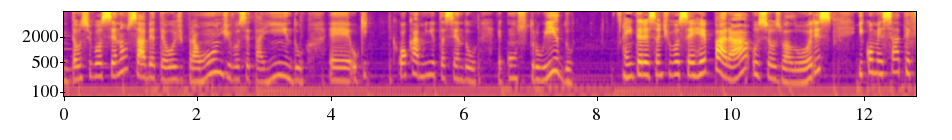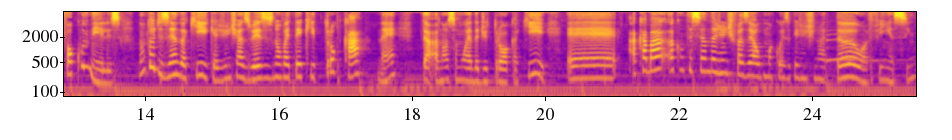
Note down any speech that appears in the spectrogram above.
Então, se você não sabe até hoje para onde você está indo, é, o que qual caminho está sendo é, construído, é interessante você reparar os seus valores e começar a ter foco neles. Não estou dizendo aqui que a gente às vezes não vai ter que trocar, né? A nossa moeda de troca aqui é acabar acontecendo a gente fazer alguma coisa que a gente não é tão afim assim,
